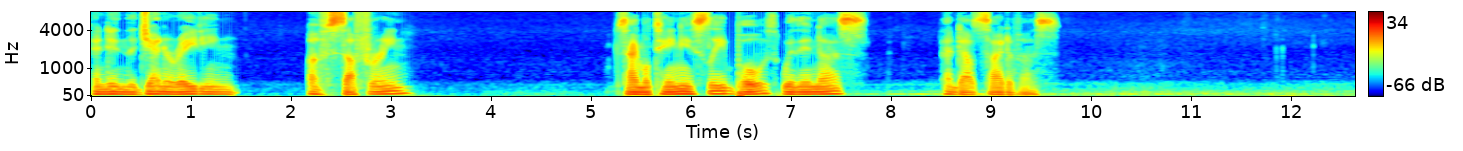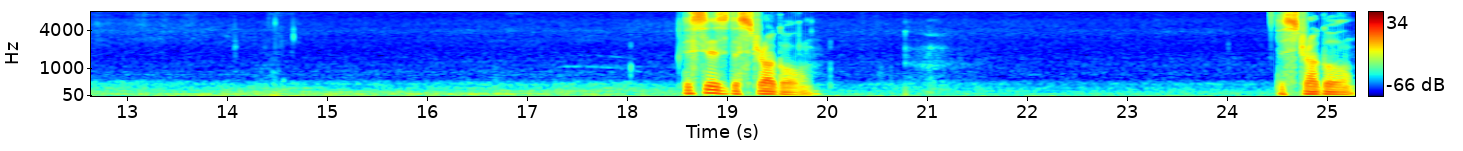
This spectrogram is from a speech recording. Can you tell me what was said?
And in the generating of suffering simultaneously, both within us and outside of us. This is the struggle. The struggle,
